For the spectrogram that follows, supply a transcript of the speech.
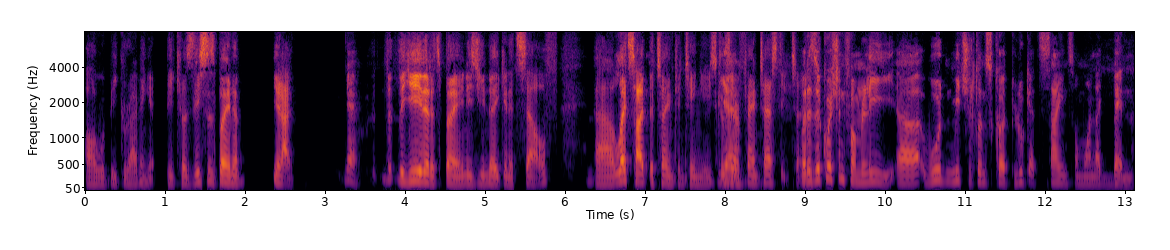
I would be grabbing it because this has been a you know. Yeah. The, the year that it's been is unique in itself. Uh, let's hope the team continues because Yeah. they're a fantastic team. But there's a question from Lee: uh, Would Mitchelton Scott look at signing someone like Ben?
